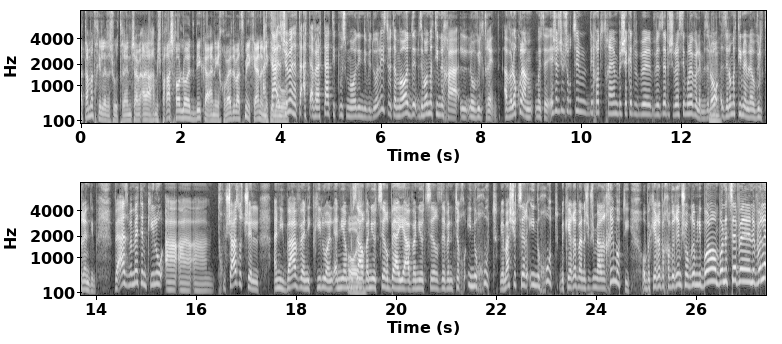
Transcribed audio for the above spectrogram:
אתה מתחיל איזשהו טרנד שהמשפחה שלך עוד לא הדביקה, אני חווה את זה בעצמי, כן, אני אתה, כאילו... שומע, אתה, אתה, אבל אתה טיפוס מאוד אינדיבידואליסט, ואתה מאוד מאוד, זה מאוד מתאים לך להוביל טרנד, אבל לא כולם, זה, יש אנשים שרוצים לחיות את חייהם בשקט וב- וזה, ושלא ישימו לב אליהם, זה לא, זה לא מתאים להם להוביל טרנדים. ואז באמת הם כאילו, התחושה הזאת של אני באה ואני כאילו, אני, אני המוזר. ואני יוצר בעיה, ואני יוצר זה, ואני יוצר אי נוחות, ממש יוצר אי נוחות בקרב האנשים שמארחים אותי, או בקרב החברים שאומרים לי, בוא, בוא נצא ונבלה.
